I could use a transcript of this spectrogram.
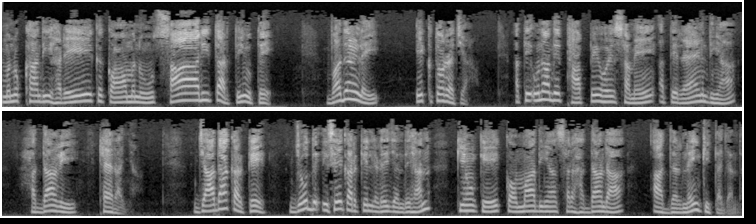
ਮਨੁੱਖਾਂ ਦੀ ਹਰੇਕ ਕੌਮ ਨੂੰ ਸਾਰੀ ਧਰਤੀ ਉੱਤੇ ਵਧਣ ਲਈ ਇੱਕ ਤੋਂ ਰਚਿਆ ਅਤੇ ਉਹਨਾਂ ਦੇ ਥਾਪੇ ਹੋਏ ਸਮੇਂ ਅਤੇ ਰਹਿਣ ਦੀਆਂ ਹੱਦਾਂ ਵੀ ਠਹਿਰਾਈਆਂ। ਜ਼ਿਆਦਾ ਕਰਕੇ ਜੁੱਧ ਇਸੇ ਕਰਕੇ ਲੜੇ ਜਾਂਦੇ ਹਨ ਕਿਉਂਕਿ ਕੌਮਾਂ ਦੀਆਂ ਸਰਹੱਦਾਂ ਦਾ ਆਦਰ ਨਹੀਂ ਕੀਤਾ ਜਾਂਦਾ।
